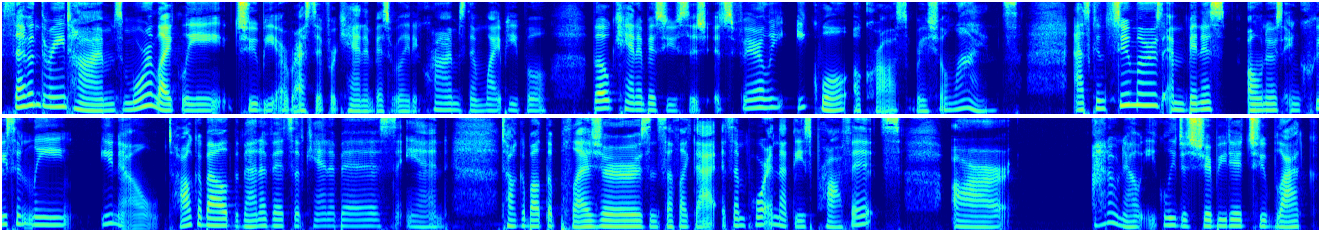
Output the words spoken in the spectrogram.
seven three times more likely to be arrested for cannabis related crimes than white people, though cannabis usage is fairly equal across racial lines. As consumers and business owners increasingly you know, talk about the benefits of cannabis and talk about the pleasures and stuff like that. It's important that these profits are, I don't know, equally distributed to Black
